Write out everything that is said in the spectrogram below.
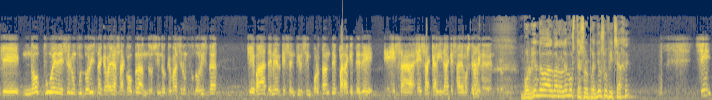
que no puede ser un futbolista que vayas acoplando, sino que va a ser un futbolista que va a tener que sentirse importante para que te dé esa, esa calidad que sabemos que tiene dentro. Volviendo a Álvaro Lemos, ¿te sorprendió su fichaje? Sí,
